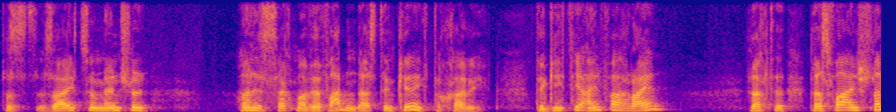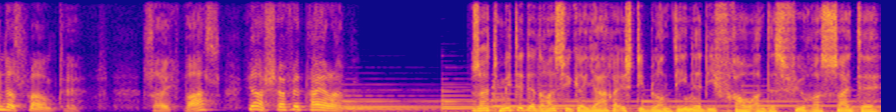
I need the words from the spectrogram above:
das sah ich zum Menschen. Hannes, sag mal, wer war denn das? Den kenne ich doch gar nicht. Der geht hier einfach rein, sagte, das war ein Standesbeamter. Sag ich, was? Ja, Chef wird heiraten. Seit Mitte der 30er Jahre ist die Blondine die Frau an des Führers Seite,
